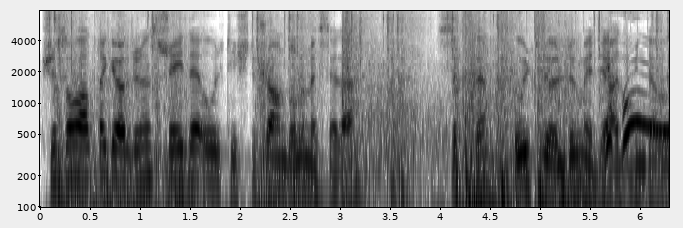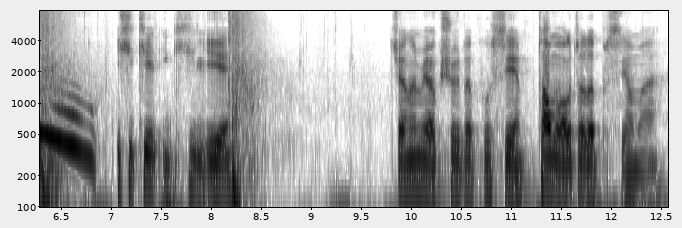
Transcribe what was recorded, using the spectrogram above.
Şu sol altta gördüğünüz şey de ulti işte şu an dolu mesela. Sıktım. Ulti öldürmedi ya dibinde vurdum. 2 kill 2 kill iyi. Canım yok şurada pusayım. Tam ortada pusuyorum ha.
